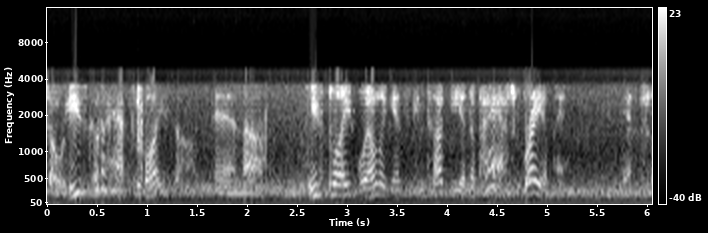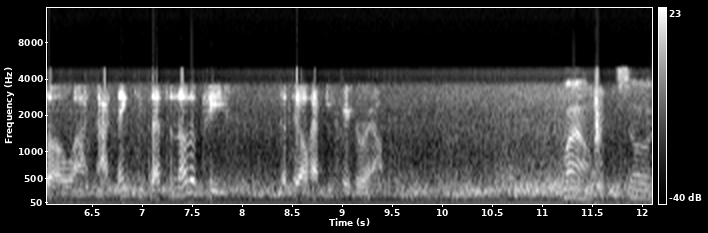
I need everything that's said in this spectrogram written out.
so he's going to have to play some, and uh, he's played well against Kentucky in the past. Graham has. And so I, I think that's another piece that they'll have to figure out. Wow. So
